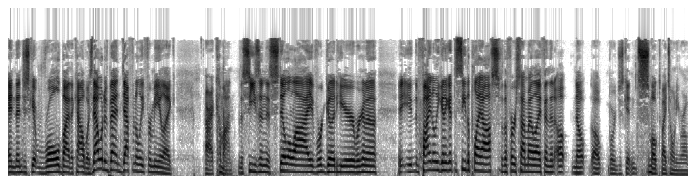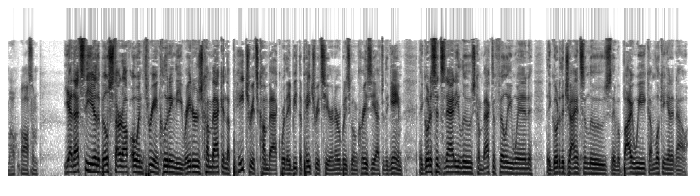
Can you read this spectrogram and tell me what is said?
and then just get rolled by the Cowboys. That would have been definitely for me like all right, come on. The season is still alive. We're good here. We're to finally to get to see the playoffs for the first time in my life and then oh, no, oh, we're just getting smoked by Tony Romo. Awesome. Yeah, that's the year the Bills start off 0 3, including the Raiders come back and the Patriots come back, where they beat the Patriots here, and everybody's going crazy after the game. They go to Cincinnati, lose, come back to Philly, win. They go to the Giants and lose. They have a bye week. I'm looking at it now.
